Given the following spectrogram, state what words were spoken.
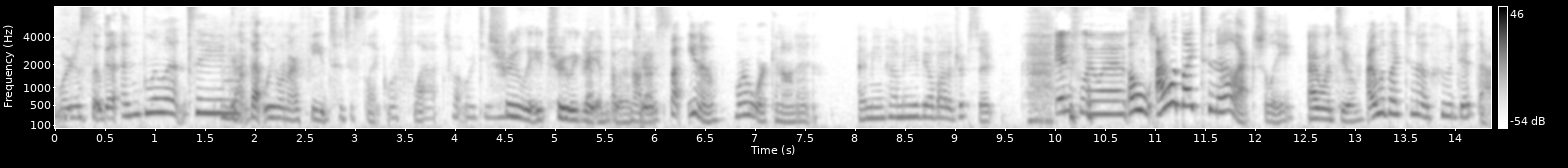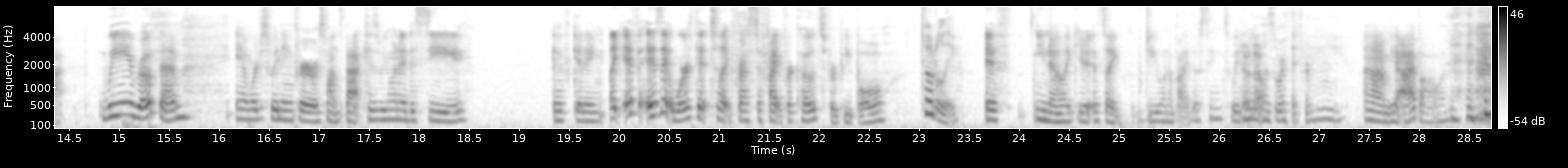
we're just so good at influencing Yeah. that we want our feed to just like reflect what we're doing. Truly, truly great That's influencers. not us, but you know we're working on it. I mean, how many of y'all bought a dripstick? Influence. Oh, I would like to know actually. I would too. I would like to know who did that. We wrote them, and we're just waiting for a response back because we wanted to see if getting like if is it worth it to like for us to fight for codes for people Totally. if you know like it's like do you want to buy those things we don't mean, know it was worth it for me. um yeah i bought one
